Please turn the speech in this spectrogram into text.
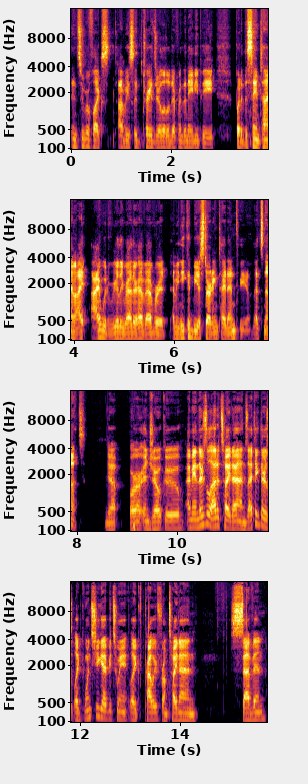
in Superflex, obviously the trades are a little different than ADP. But at the same time, I I would really rather have Everett. I mean, he could be a starting tight end for you. That's nuts. Yep or Njoku. I mean, there's a lot of tight ends. I think there's like once you get between like probably from tight end seven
